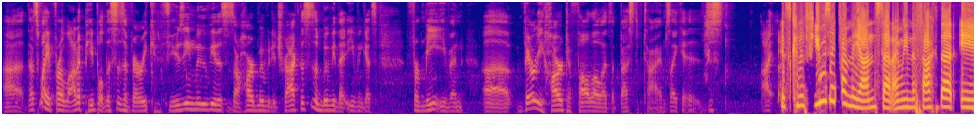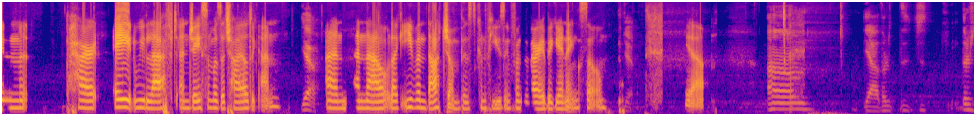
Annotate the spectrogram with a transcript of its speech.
Uh, that's why for a lot of people, this is a very confusing movie. This is a hard movie to track. This is a movie that even gets, for me even, uh, very hard to follow at the best of times. Like it just, I It's confusing from the onset. I mean, the fact that in part eight we left and Jason was a child again, yeah and and now like even that jump is confusing from the very beginning. So yeah. yeah, Um, yeah, there's there's just there's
